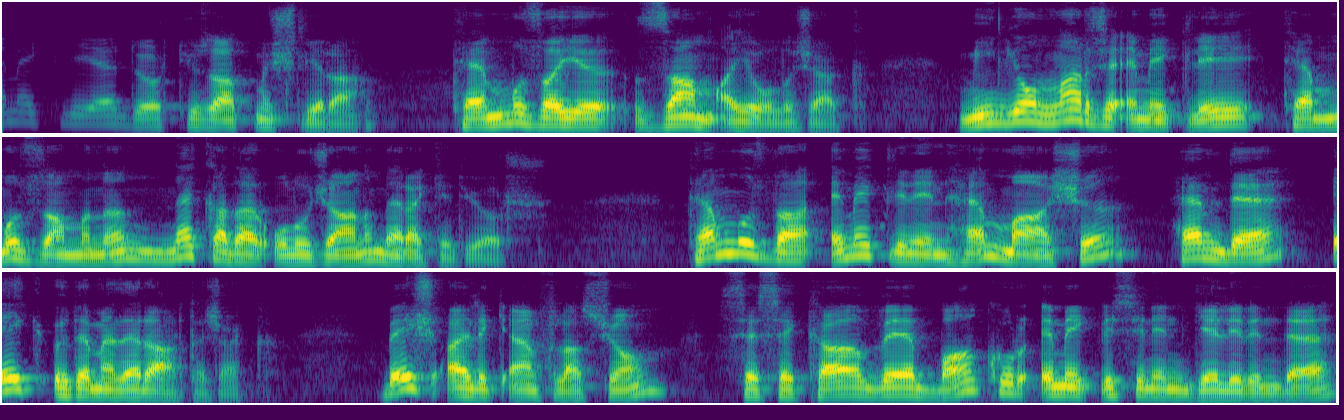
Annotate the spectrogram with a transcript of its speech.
Emekliye 460 lira. Temmuz ayı zam ayı olacak. Milyonlarca emekli Temmuz zammının ne kadar olacağını merak ediyor. Temmuz'da emeklinin hem maaşı hem de ek ödemeleri artacak. 5 aylık enflasyon SSK ve Bağkur emeklisinin gelirinde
